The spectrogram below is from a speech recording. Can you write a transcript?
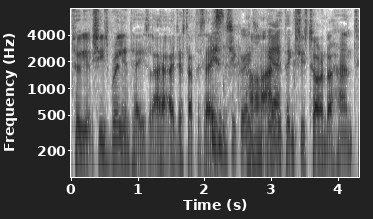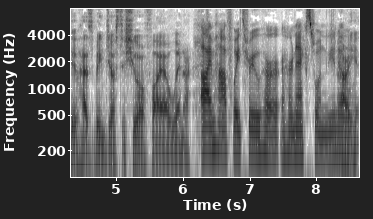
to you. She's brilliant, Hazel. I, I just have to say, Isn't she great? Ah, Yeah. Anything she's turned her hand to has been just a surefire winner. I'm halfway through her her next one. You know, you?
